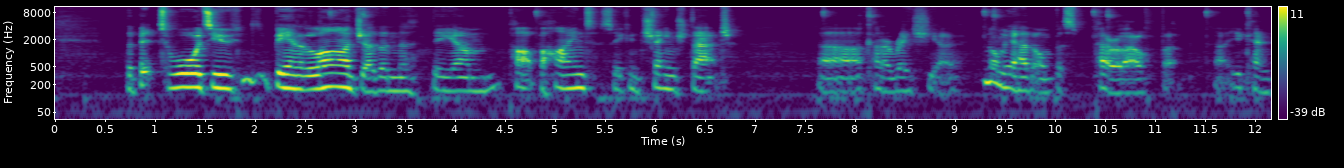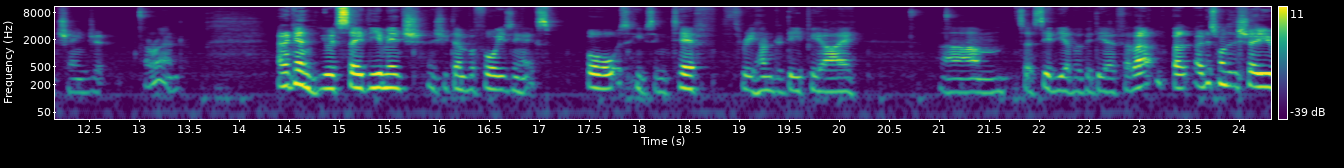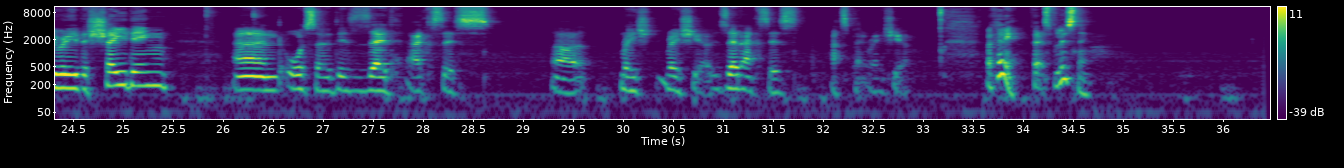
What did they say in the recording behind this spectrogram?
the bit towards you being larger than the, the um, part behind so you can change that uh, kind of ratio. Normally I have it on parallel but uh, you can change it around. And again you would save the image as you've done before using export, using TIFF, 300 dpi um, so see the other video for that but I just wanted to show you really the shading and also this Z axis uh, ratio, z-axis aspect ratio. Okay, thanks for listening.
